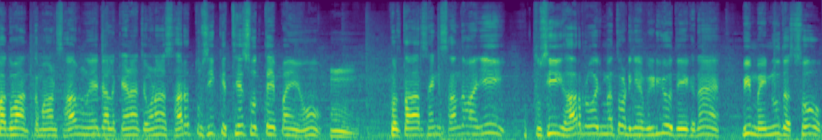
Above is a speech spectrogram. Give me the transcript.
ਭਗਵੰਤ ਮਾਨ ਸਾਹਿਬ ਨੂੰ ਇਹ ਗੱਲ ਕਹਿਣਾ ਚਾਹਣਾ ਸਰ ਤੁਸੀਂ ਕਿੱਥੇ ਸੁੱਤੇ ਪਏ ਹੋ? ਹੂੰ। ਕੁਲਤਾਰ ਸਿੰਘ ਸੰਧਵਾ ਜੀ ਤੁਸੀਂ ਹਰ ਰੋਜ਼ ਮੈਂ ਤੁਹਾਡੀਆਂ ਵੀਡੀਓ ਦੇਖਦਾ ਵੀ ਮੈਨੂੰ ਦੱਸੋ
